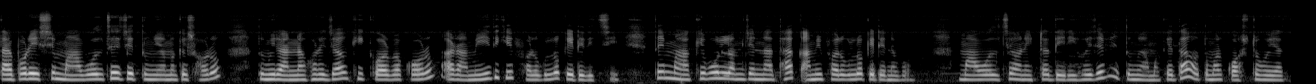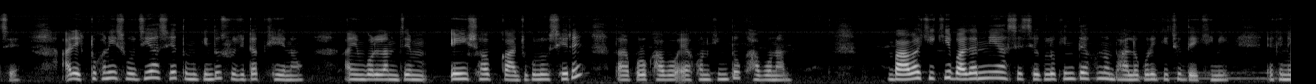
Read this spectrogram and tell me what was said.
তারপরে এসে মা বলছে যে, তুমি আমাকে সরো, তুমি রান্নাঘরে যাও, কি করবা করো, আর আমি এদিকে ফলগুলো কেটে দিচ্ছি। তাই মাকে বললাম যে, না থাক, আমি ফলগুলো কেটে নেব। মা বলছে, অনেকটা দেরি হয়ে যাবে, তুমি আমাকে দাও, তোমার কষ্ট হয়ে যাচ্ছে। আর একটুখানি সুজি আছে, তুমি কিন্তু সুজিটা খেয়ে নাও। আমি বললাম যে, এই সব কাজগুলো সেরে তারপর খাব, এখন কিন্তু খাব না। বাবা কি কি বাজার নিয়ে আসে সেগুলো কিন্তু এখনও ভালো করে কিছু দেখিনি। এখানে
